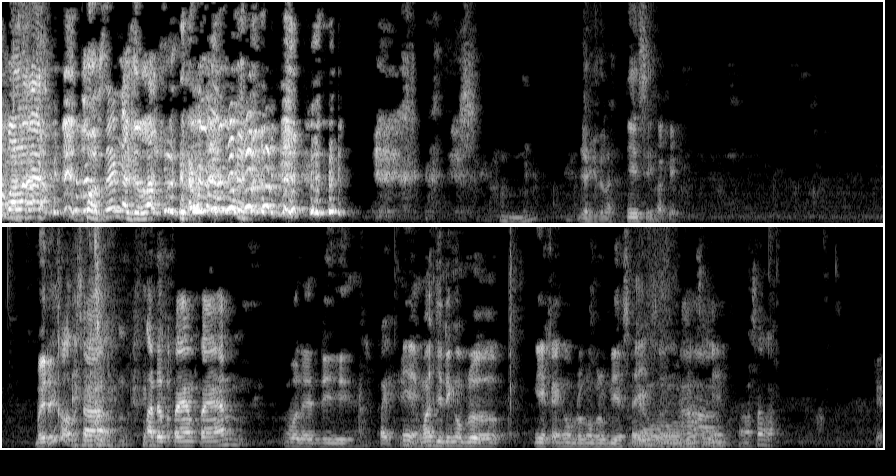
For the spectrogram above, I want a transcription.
malah bosnya nggak jelas. Ya gitulah. Iya sih. Oke. By the way kalau misalnya ada pertanyaan-pertanyaan boleh di iya mau jadi ngobrol iya kayak ngobrol-ngobrol biasa ya Ya, ngobrol biasa. masalah ya,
